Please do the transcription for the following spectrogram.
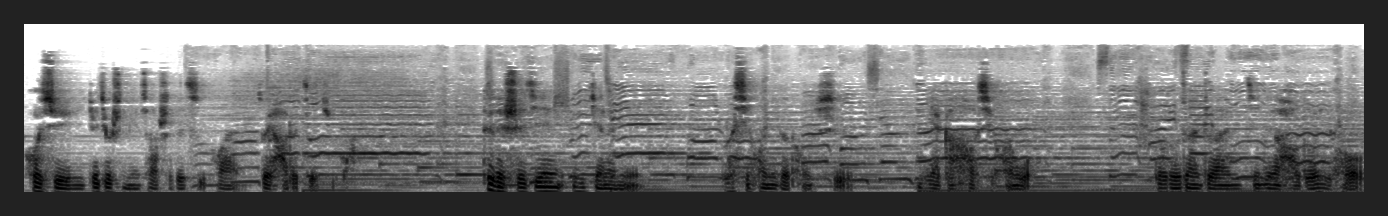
或许这就是年少时的喜欢最好的结局吧。对的时间遇见了你。我喜欢你的同时，你也刚好喜欢我。兜兜转转经历了好多以后，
